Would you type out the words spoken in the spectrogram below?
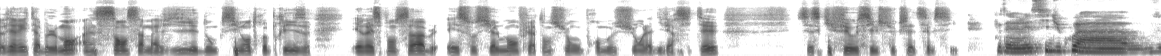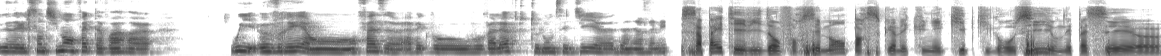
véritablement un sens à ma vie. Et donc, si l'entreprise est responsable et socialement fait attention aux promotions, à la diversité, c'est ce qui fait aussi le succès de celle-ci. Vous avez réussi du coup à, vous avez le sentiment en fait d'avoir oui, œuvrer en, phase avec vos, valeurs tout au long de ces dix euh, dernières années? Ça n'a pas été évident forcément parce qu'avec une équipe qui grossit, on est passé euh,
